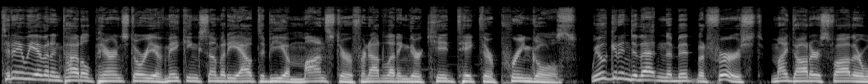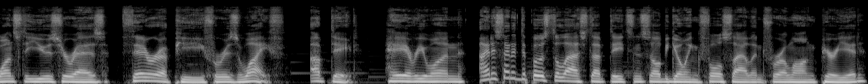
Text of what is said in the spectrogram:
Today we have an entitled parent story of making somebody out to be a monster for not letting their kid take their Pringles. We'll get into that in a bit, but first, my daughter's father wants to use her as therapy for his wife. Update. Hey everyone, I decided to post the last update since I'll be going full silent for a long period.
